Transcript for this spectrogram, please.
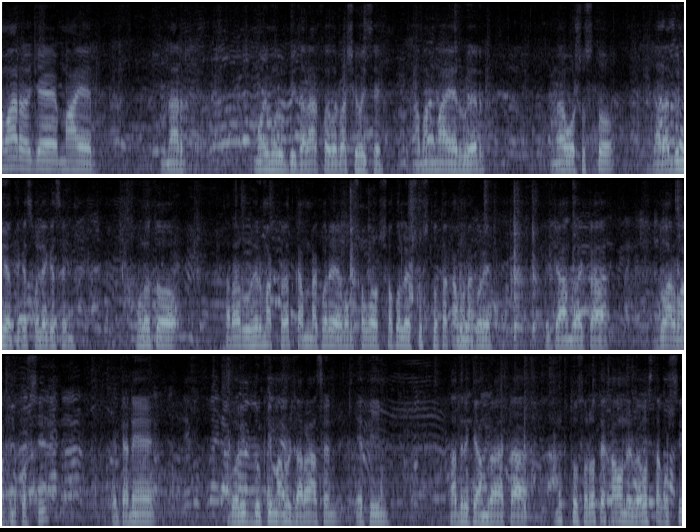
আমার যে মায়ের ওনার মই মুরব্বী যারা কবরবাসী হয়েছে, আমার মায়ের রুয়ের ওনার অসুস্থ, যারা দুনিয়া থেকে চলে গেছেন, মূলত তারা রুহের মাগফিরাত কামনা করে এবং সকলের সুস্থতা কামনা করে এটা আমরা একটা দোয়ার মাহফিল করছি। এখানে গরিব দুঃখী মানুষ যারা আছেন, এতিম তাদেরকে আমরা একটা মুক্ত স্রোতে খাওয়ানোর ব্যবস্থা করছি।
